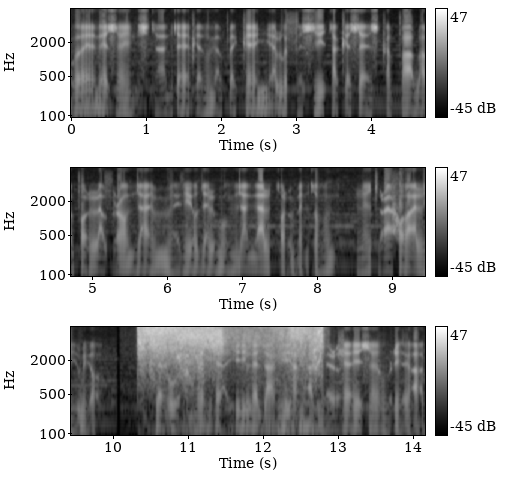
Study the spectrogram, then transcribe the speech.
fue en ese instante que una pequeña lucecita que se escapaba por la fronda en medio del mundanal tormentón, le trajo alivio. Seguramente allí le darían albergue y seguridad.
